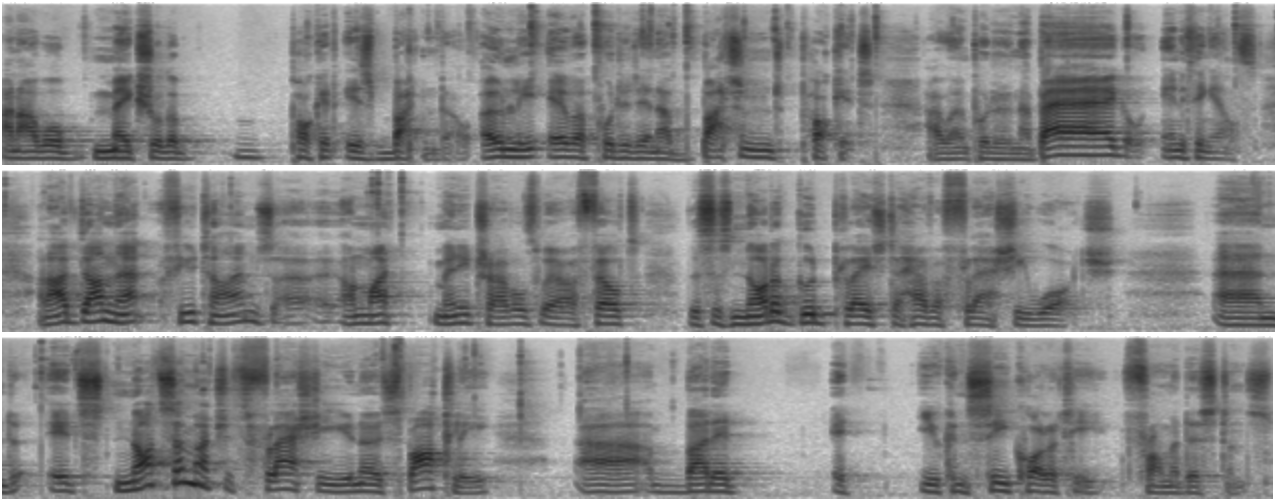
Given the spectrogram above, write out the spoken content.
and I will make sure the pocket is buttoned. I'll only ever put it in a buttoned pocket. I won't put it in a bag or anything else. And I've done that a few times uh, on my many travels where I felt this is not a good place to have a flashy watch. And it's not so much it's flashy, you know, sparkly, uh, but it, it, you can see quality from a distance.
